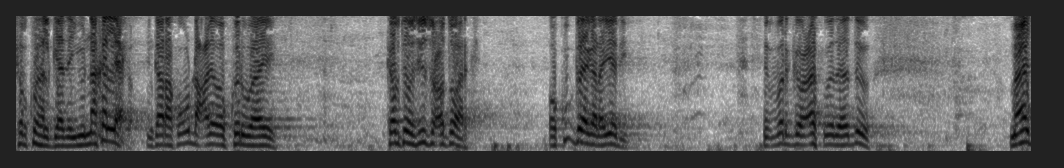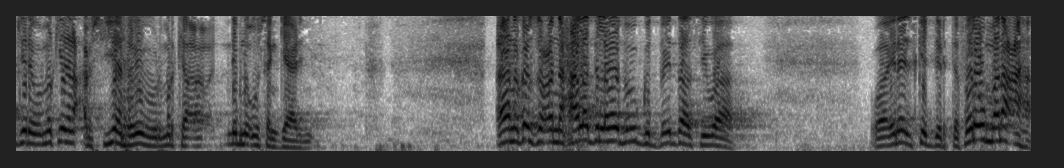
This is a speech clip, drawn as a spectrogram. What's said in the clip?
kab ku halgaadeen yunaa ka leexo. Inkaara kugu dhacday oo kor waaye kabta oo sii socoto arkay oo ku beegan ayadii marka waxaa wadaado maa jira marka inaan cabsiyaan rabay buui marka dhibna uusan gaadhin aanu ka soconna xaaladdii labaad ba u gudbay intaasi waa waa ina iska jirta. Falow manacaha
